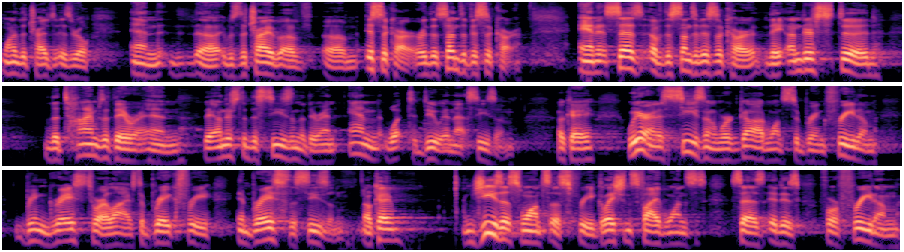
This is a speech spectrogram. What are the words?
one of the tribes of Israel and uh, it was the tribe of um, Issachar, or the sons of Issachar. And it says of the sons of Issachar, they understood the times that they were in, they understood the season that they were in, and what to do in that season. Okay? We are in a season where God wants to bring freedom, bring grace to our lives, to break free, embrace the season. Okay? Jesus wants us free. Galatians 5 1 says, It is for freedom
